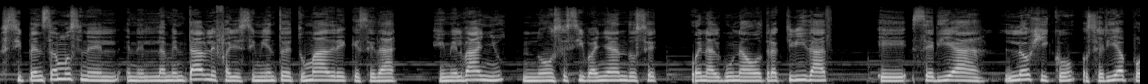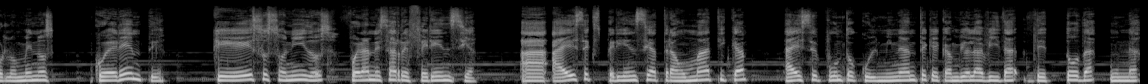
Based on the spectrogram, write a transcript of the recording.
Si pensamos en el, en el lamentable fallecimiento de tu madre que se da en el baño, no sé si bañándose o en alguna otra actividad, eh, sería lógico o sería por lo menos coherente que esos sonidos fueran esa referencia a, a esa experiencia traumática, a ese punto culminante que cambió la vida de toda una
